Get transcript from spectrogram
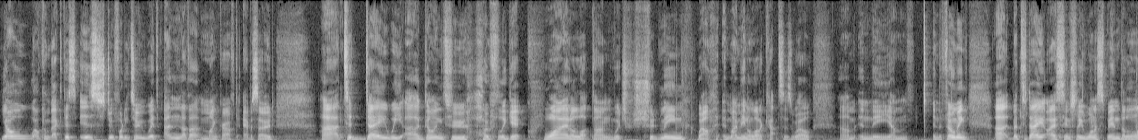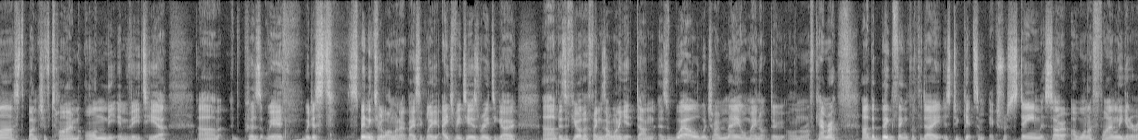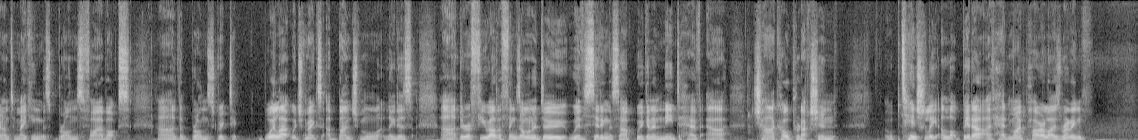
Yo, welcome back. This is Stoo42 with another Minecraft episode. Uh, today we are going to hopefully get quite a lot done, which should mean, well, it might mean a lot of cuts as well um, in the um, in the filming. Uh, but today I essentially want to spend the last bunch of time on the MV tier um, because we're we're just spending too long on it basically. HVT is ready to go. Uh, there's a few other things I want to get done as well, which I may or may not do on or off camera. Uh, the big thing for today is to get some extra steam. So I want to finally get around to making this bronze firebox, uh, the bronze GregTech boiler, which makes a bunch more liters. Uh, there are a few other things I want to do with setting this up. We're going to need to have our charcoal production potentially a lot better. I've had my pyrolyze running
